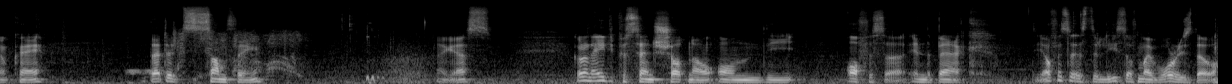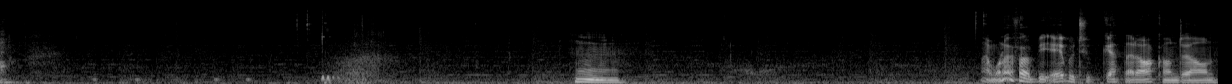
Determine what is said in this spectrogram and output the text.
Okay. That did something. I guess. Got an 80% shot now on the officer in the back. The officer is the least of my worries though. Hmm. I wonder if I'll be able to get that Archon down.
